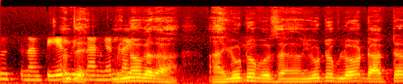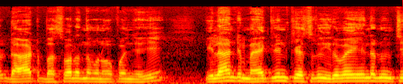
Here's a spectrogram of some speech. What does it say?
చూస్తున్నాను పేరు విన్నాను కానీ విన్నావు కదా యూట్యూబ్ యూట్యూబ్లో డాక్టర్ డాట్ బసవానందం అని ఓపెన్ చేయి. ఇలాంటి మైగ్రేన్ కేసులు ఇరవై ఏళ్ళ నుంచి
